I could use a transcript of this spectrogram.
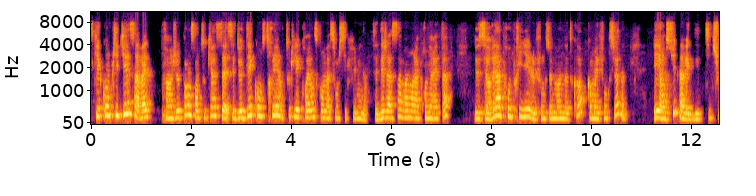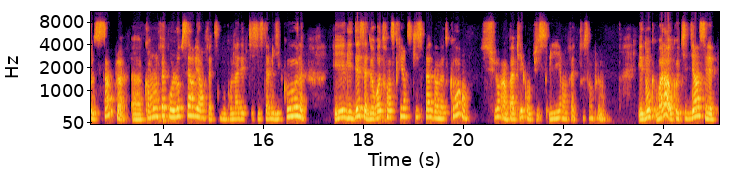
Ce qui est compliqué, ça va être enfin je pense en tout cas, c'est de déconstruire toutes les croyances qu'on a sur le cycle féminin. C'est déjà ça vraiment la première étape, de se réapproprier le fonctionnement de notre corps, comment il fonctionne, et ensuite avec des petites choses simples, euh, comment on fait pour l'observer en fait. Donc on a des petits systèmes d'icônes, et l'idée c'est de retranscrire ce qui se passe dans notre corps sur un papier qu'on puisse lire en fait tout simplement. Et donc voilà, au quotidien, c'est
